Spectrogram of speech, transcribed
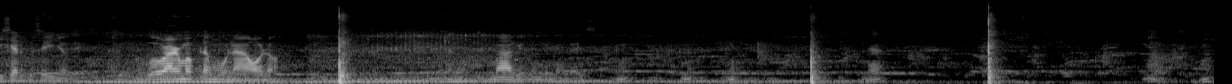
Share ko sa inyo guys. Mag-warm up lang muna ako, no? Ano? Mga ganyan ganyan guys. Hmm? Hmm? Hmm? Na? Hmm?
